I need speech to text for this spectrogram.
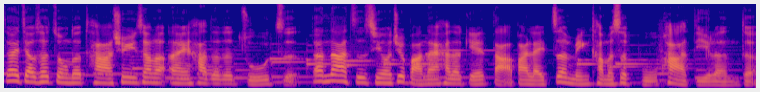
在交车中的他却遇上了奈哈德的阻止，但纳兹亲友就把奈哈德给打败，来证明他们是不怕敌人的。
